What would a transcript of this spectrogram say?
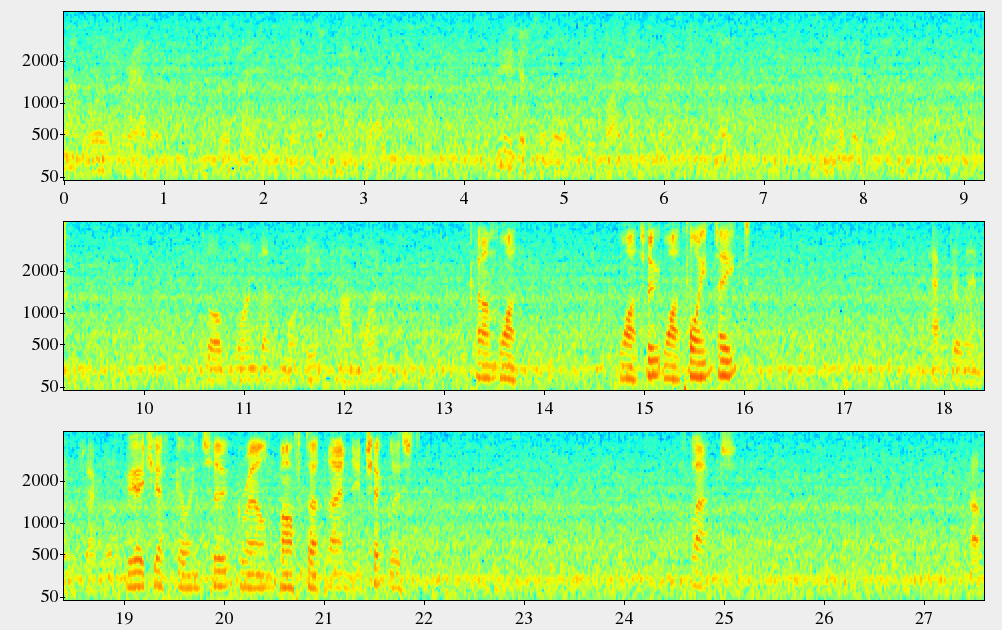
that was rather nice, if I do say so myself. Maybe just a little too far down the right end, but it's not a big deal. 12.1 decimal 8, com 1. Come one. One, two, one point eight. After landing checklist. VHF going to ground after landing checklist. Flaps. Up.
